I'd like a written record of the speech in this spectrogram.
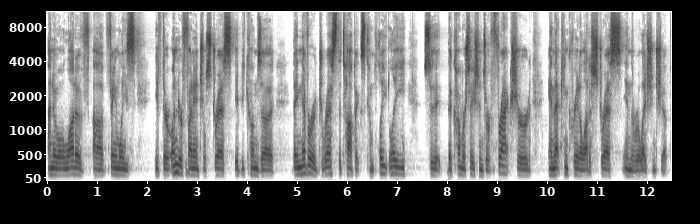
I know a lot of uh, families, if they're under financial stress, it becomes a they never address the topics completely so that the conversations are fractured and that can create a lot of stress in the relationship.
